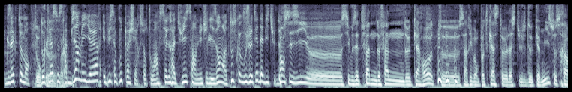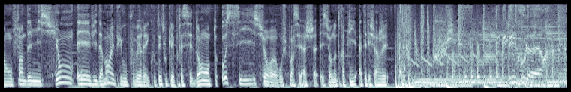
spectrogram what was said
exactement. Donc, Donc, là, euh, ce voilà. sera bien meilleur et puis ça coûte pas cher surtout. hein. C'est gratuit, c'est en utilisant euh, tout ce que vous jetez d'habitude. Pensez-y, euh, si vous êtes fan de fans de carottes, euh, ça arrive en podcast, l'astuce de Camille. Ce sera en fin d'émission, évidemment. Et puis, vous pouvez réécouter toutes les précédentes aussi sur rouge.ch et sur notre appli à télécharger. Une couleur.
